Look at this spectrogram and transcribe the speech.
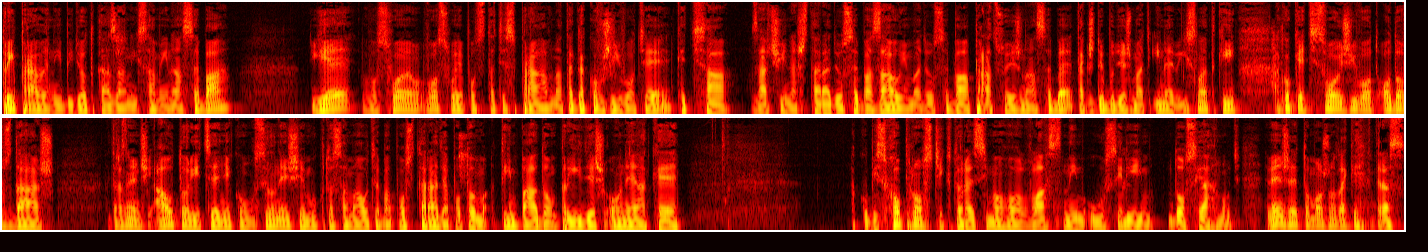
pripravení byť odkázaní sami na seba, je vo, svoj, vo svojej podstate správna. Tak ako v živote, keď sa začínaš starať o seba, zaujímať o seba a pracuješ na sebe, tak vždy budeš mať iné výsledky, ako keď svoj život odovzdáš a teraz neviem, či autorite niekomu silnejšiemu, kto sa má o teba postarať a potom tým pádom prídeš o nejaké akoby schopnosti, ktoré si mohol vlastným úsilím dosiahnuť. Viem, že je to možno také teraz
